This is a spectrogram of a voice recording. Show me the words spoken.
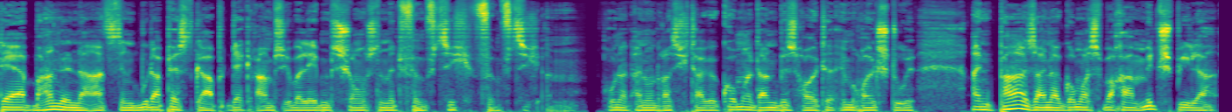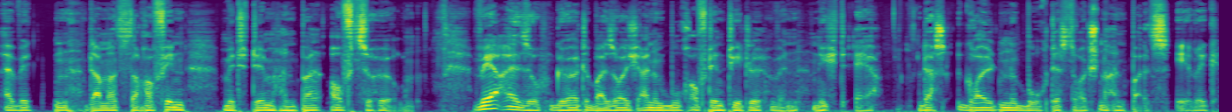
Der behandelnde Arzt in Budapest gab Deckrams Überlebenschancen mit 50-50 an. 131 Tage Koma, dann bis heute im Rollstuhl. Ein paar seiner Gommersbacher Mitspieler erweckten damals darauf hin, mit dem Handball aufzuhören. Wer also gehörte bei solch einem Buch auf den Titel, wenn nicht er? Das goldene Buch des deutschen Handballs, Erik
